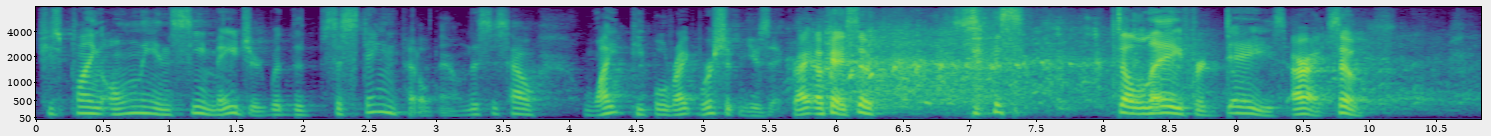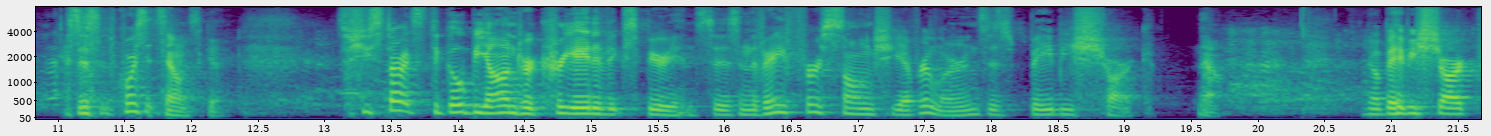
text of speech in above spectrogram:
She's playing only in C major with the sustain pedal down. This is how white people write worship music, right? Okay, so delay for days. All right, so I says, Of course it sounds good. So she starts to go beyond her creative experiences, and the very first song she ever learns is Baby Shark. Now, you know, Baby Shark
